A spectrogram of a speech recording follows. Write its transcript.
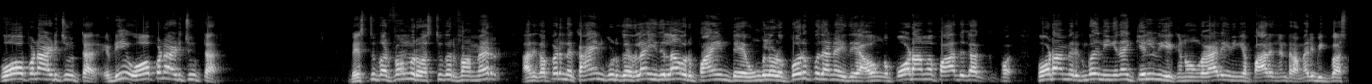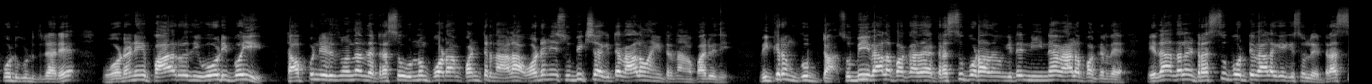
ஓப்பனாக அடிச்சு விட்டார். எப்படி? ஓப்பனாக அடிச்சு விட்டார். பெஸ்ட் பர்ஃபார்மர் ஒஸ்ட் பர்ஃபார்மர் அதுக்கப்புறம் இந்த காயின் கொடுக்கறதுலாம் இதெல்லாம் ஒரு பாயிண்ட் உங்களோட பொறுப்பு தானே இது. அவங்க போடாம பாதுகாக்க போடாம இருக்கும்போது நீங்க தான் கேள்வி கேட்கணும். உங்க வேலையை நீங்க பாருங்கன்ற மாதிரி பிக் பாஸ் போட்டு கொடுத்துட்டாரு. உடனே பார்வதி ஓடி போய் டப்புன்னு எடுத்து வந்து அந்த ட்ரெஸ் இன்னும் போடாம பண்ணிட்டு இருந்தாங்களா உடனே சுபிக்ஷா கிட்ட வேலை வாங்கிட்டு இருந்தாங்க பார்வதி. விக்ரம் கூப்பிட்டான். சுபி வேலை பார்க்காத. ட்ரெஸ் போடாதவங்க கிட்ட நீ என்ன வேலை பார்க்கறது? எதா இருந்தாலும் ட்ரெஸ் போட்டு வேலை கேட்க சொல்லு. ட்ரெஸ்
